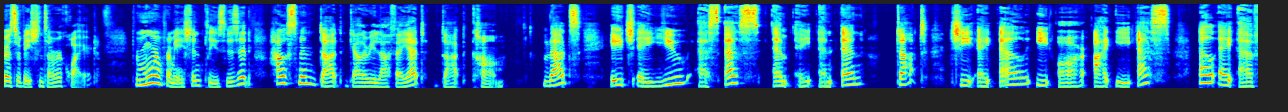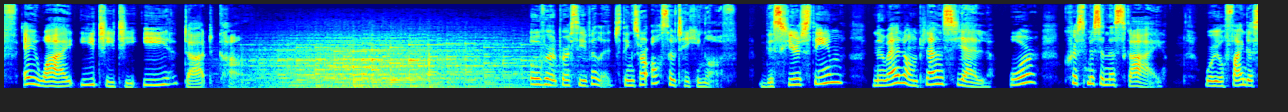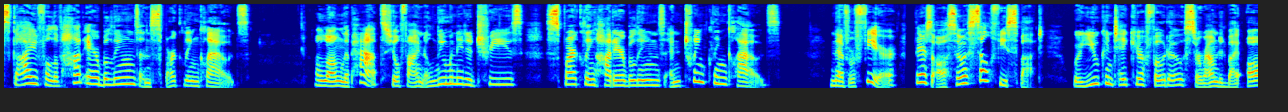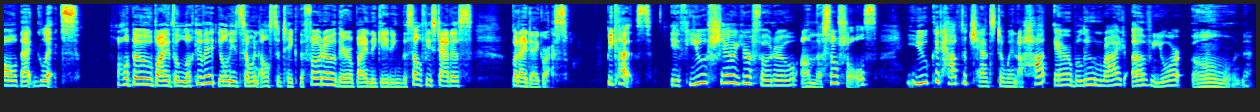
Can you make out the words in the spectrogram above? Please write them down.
Reservations are required. For more information, please visit haussmann.galerielafayette.com. That's H A U S S M A N N dot G A L E R I E S L A F A Y E T T E dot com. Over at Bercy Village, things are also taking off. This year's theme Noël en plein ciel, or Christmas in the Sky, where you'll find a sky full of hot air balloons and sparkling clouds. Along the paths, you'll find illuminated trees, sparkling hot air balloons, and twinkling clouds. Never fear, there's also a selfie spot where you can take your photo surrounded by all that glitz. Although, by the look of it, you'll need someone else to take the photo, thereby negating the selfie status, but I digress. Because if you share your photo on the socials, you could have the chance to win a hot air balloon ride of your own.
